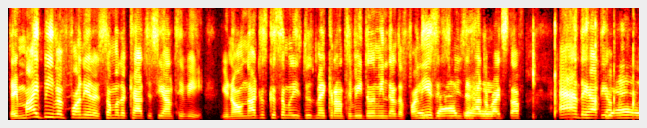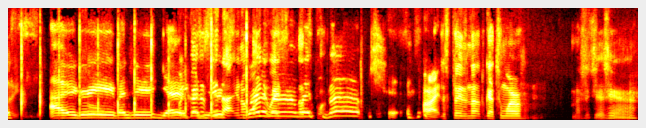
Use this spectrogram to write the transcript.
they might be even funnier than some of the cats you see on TV. You know, not just because some of these dudes make it on TV doesn't mean they're the funniest. Exactly. It just means they have the right stuff, and they have the opportunity. Yes. I agree, Benji. Yes. But you guys have seen that, you know. But anyways, that's the point. All right, let's play the. We got two more messages here.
